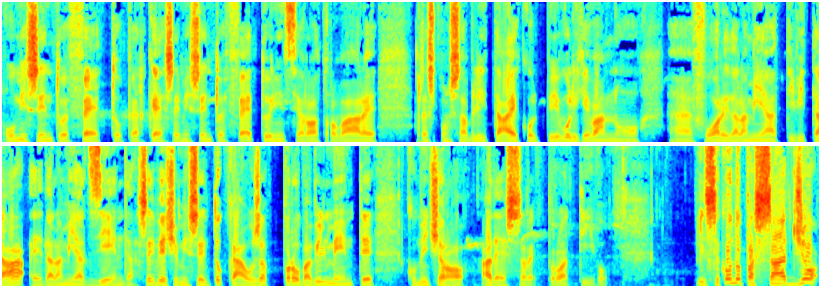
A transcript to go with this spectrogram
o mi sento effetto, perché se mi sento effetto inizierò a trovare responsabilità e colpevoli che vanno eh, fuori dalla mia attività e dalla mia azienda. Se invece mi sento causa, probabilmente comincerò ad essere proattivo. Il secondo passaggio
